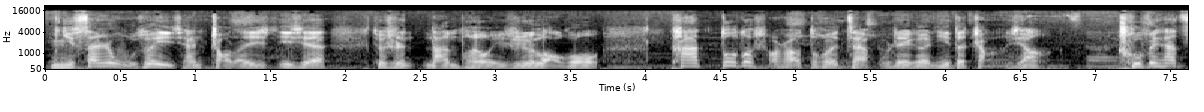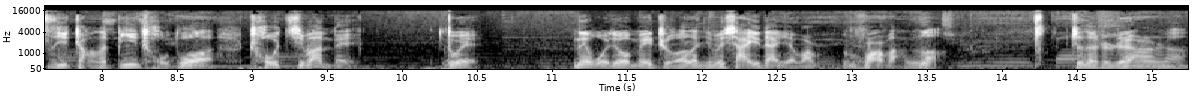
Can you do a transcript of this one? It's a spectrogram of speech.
你三十五岁以前找的一一些就是男朋友以至于老公，他多多少少都会在乎这个你的长相，除非他自己长得比你丑多了，丑几万倍，对，那我就没辙了，你们下一代也玩玩完了，真的是这样的。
